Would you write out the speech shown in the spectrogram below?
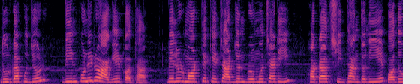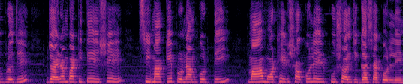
দুর্গাপুজোর দিন পনেরো আগের কথা। বেলুর মঠ থেকে চারজন ব্রহ্মচারী হঠাৎ সিদ্ধান্ত নিয়ে পদব্রজে জয়রামবাটিতে এসে শ্রীমাকে প্রণাম করতেই মা মঠের সকলের কুশল জিজ্ঞাসা করলেন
